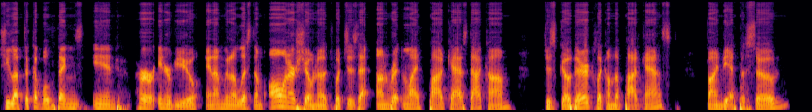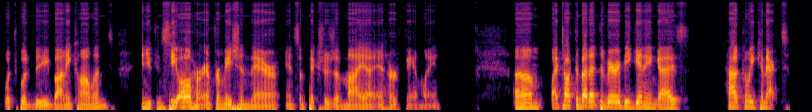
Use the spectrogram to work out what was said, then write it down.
She left a couple things in her interview, and I'm going to list them all in our show notes, which is at unwrittenlifepodcast.com. Just go there, click on the podcast, find the episode, which would be Bonnie Collins, and you can see all her information there and some pictures of Maya and her family. Um, I talked about at the very beginning, guys. How can we connect?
